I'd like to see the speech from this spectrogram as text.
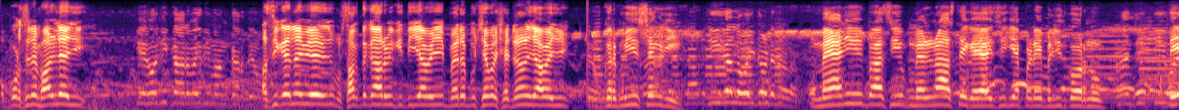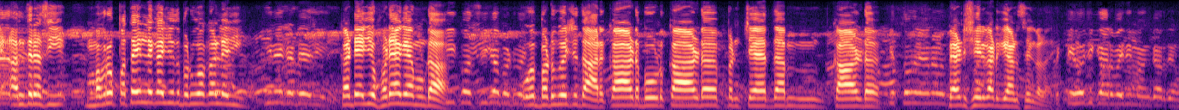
ਉਹ ਪੁਲਿਸ ਨੇ ਫੜ ਲਿਆ ਜੀ। ਕਿਹੋ ਜੀ ਕਾਰਵਾਈ ਦੀ ਮੰਗ ਕਰਦੇ ਹੋ? ਅਸੀਂ ਕਹਿੰਦੇ ਵੀ ਇਹ ਸਖਤ ਕਾਰਵਾਈ ਕੀਤੀ ਜਾਵੇ ਜੀ ਮੇਰੇ ਪੁੱਛੇ ਪਰ ਛੱਡਣਾ ਨਾ ਜਾਵੇ ਜੀ। ਗੁਰਮੀਤ ਸਿੰਘ ਜੀ। ਕੀ ਗੱਲ ਹੋਈ ਤੁਹਾਡੇ ਨਾਲ? ਮੈਂ ਜੀ ਬਸ ਹੀ ਮਿਲਣ ਵਾਸਤੇ ਗਿਆ ਸੀ ਆਪਣੇ ਬਲਜੀਤ ਕੌਰ ਨੂੰ। ਹਾਂਜੀ ਕੀ ਤੇ ਹੋਇਆ? ਅੰਦਰ ਅਸੀਂ ਮਗਰੋਂ ਪਤਾ ਹੀ ਨਹੀਂ ਲੱਗਾ ਜਦੋਂ ਬੜੂਆ ਕੱਢ ਲਿਆ ਜੀ। ਕਿਹਨੇ ਕੱਢਿਆ ਜੀ? ਕੱਢਿਆ ਜੋ ਫੜਿਆ ਗਿਆ ਮੁੰਡਾ। ਕੀ ਕੁਛ ਸੀਗਾ ਬਟੂਏ ਉਹ ਬੜੂਏ ਚ Aadhaar card vote card panchayat ਦਾ ਮ, ਕਾਰਡ। ਕਿੱਥੋਂ ਦੇ ਰਹਿਣ ਵਾਲੇ? ਪਿੰਡ ਸ਼ੇਰਗੜ੍ਹ ਗਿਆਨ ਸਿੰਘ ਵਾਲਾ। ਕਿਹੋ ਜੀ ਕਾਰਵਾਈ ਦੀ ਮੰਗ ਕਰਦੇ ਹੋ?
